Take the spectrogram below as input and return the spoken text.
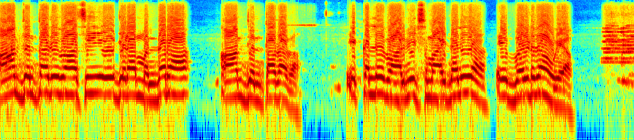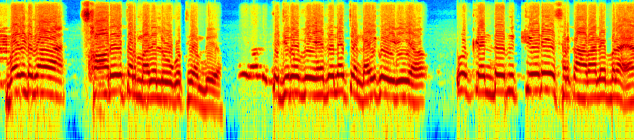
ਆਮ ਜਨਤਾ ਦੀ ਆਵਾਜ਼ ਸੀ, ਇਹ ਜਿਹੜਾ ਮੰਦਿਰ ਆ, ਆਮ ਜਨਤਾ ਦਾ ਵਾ। ਇਹ ਇਕੱਲੇ ਵਾਲਮੀਕ ਸਮਾਜ ਦਾ ਨਹੀਂ ਆ, ਇਹ ਵਰਲਡ ਦਾ ਹੋ ਗਿਆ। ਵਰਲਡ ਦਾ ਸਾਰੇ ਧਰਮਾਂ ਦੇ ਲੋਕ ਉੱਥੇ ਆਉਂਦੇ ਆ। ਤੇ ਜਦੋਂ ਵੇਖਦੇ ਨੇ ਝੰਡਾ ਹੀ ਕੋਈ ਨਹੀਂ ਆ ਉਹ ਕਹਿੰਦੇ ਵੀ ਕਿਹੜੇ ਸਰਕਾਰਾਂ ਨੇ ਬਣਾਇਆ,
